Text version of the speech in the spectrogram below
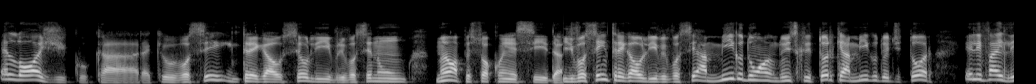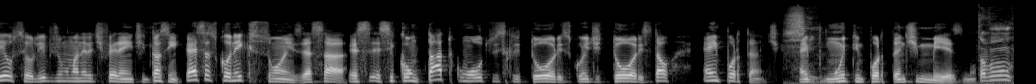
é lógico, cara, que você entregar o seu livro e você não, não é uma pessoa conhecida, e você entregar o livro e você é amigo de um, de um escritor que é amigo do editor ele vai ler o seu livro de uma maneira diferente. Então, assim, essas conexões, essa, esse, esse contato com outros escritores, com editores tal, é importante. É Sim. É muito importante mesmo. Então vamos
